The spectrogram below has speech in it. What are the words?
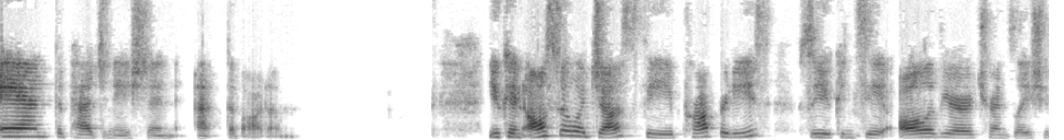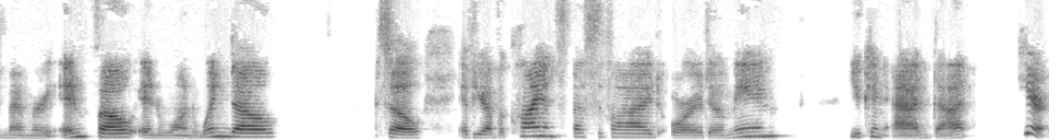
and the pagination at the bottom. You can also adjust the properties so you can see all of your translation memory info in one window. So if you have a client specified or a domain, you can add that here.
